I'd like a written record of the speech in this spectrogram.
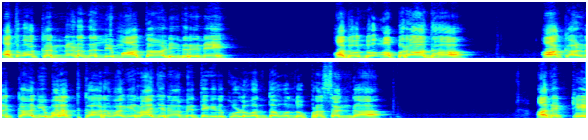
ಅಥವಾ ಕನ್ನಡದಲ್ಲಿ ಮಾತಾಡಿದ್ರೇ ಅದೊಂದು ಅಪರಾಧ? ಆ ಕಾರಣಕ್ಕಾಗಿ ಬಲತ್ಕಾರವಾಗಿ ರಾಜೀನಾಮೆ ತೆಗೆದುಕೊಳ್ಳುವಂತ ಒಂದು ಪ್ರಸಂಗ. ಅದಕ್ಕೆ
